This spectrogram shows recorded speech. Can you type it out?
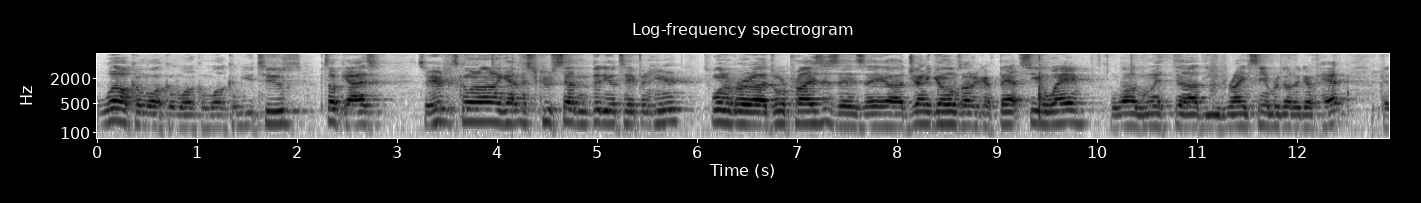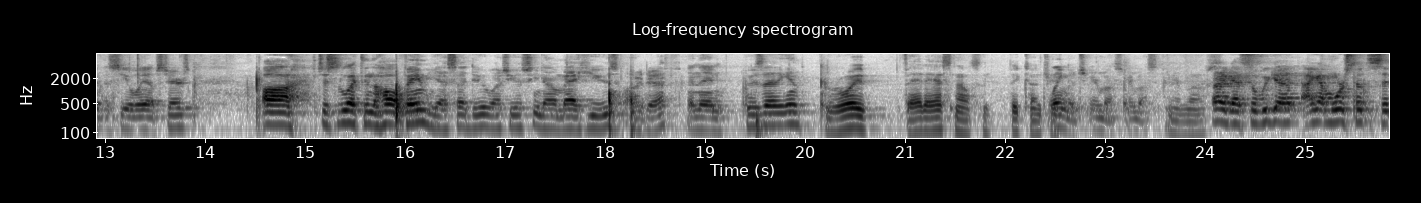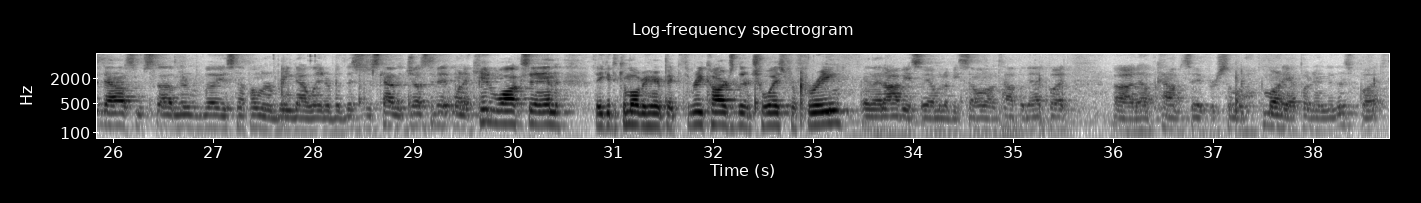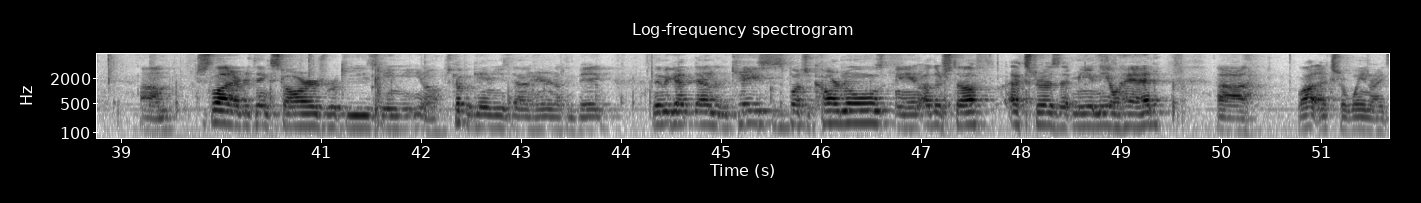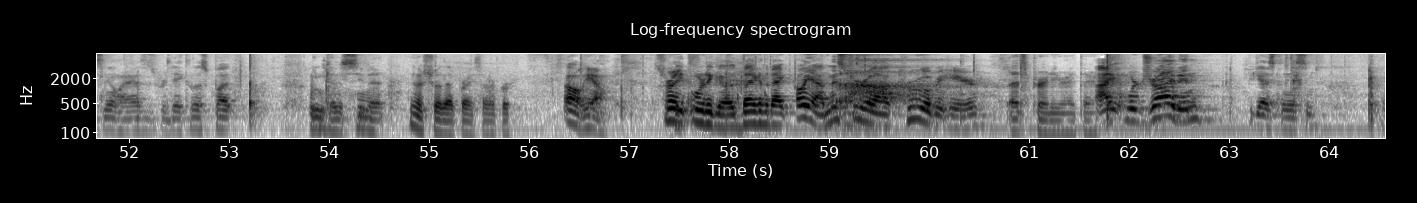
Welcome, welcome, welcome, welcome, YouTube. What's up, guys? So here's what's going on. I got Mr. Crew 7 videotaping here. It's one of our uh, door prizes is a uh, Jonny Gomes autographed bat COA, along with uh, the Ryne Sandberg autographed hat. Got the COA upstairs. Uh, just selecting the Hall of Fame. Yes, I do. Watch UFC now. Matt Hughes autograph. And then, who's that again? Roy Badass Nelson, Big Country. Language, earmuffs, earmuffs. Earmuffs. All right, guys. So we got I got more stuff to sit down, some stuff, memorabilia stuff I'm gonna bring down later. But this is just kind of the gist of it. When a kid walks in, they get to come over here and pick three cards of their choice for free, and then obviously I'm gonna be selling on top of that, but uh, to help compensate for some of the money I put into this. But um, just a lot of everything: stars, rookies, game. You know, just a couple game news down here, nothing big. Then we got down to the case. There's a bunch of Cardinals and other stuff, extras that me and Neil had. Uh, a lot of extra Wainwrights Neil has. It's ridiculous, but you can kind of see that. I'm gonna show that Bryce Harper. Oh yeah, that's right. Where'd it go? Back in the back. Oh yeah, Mr. Uh, Crew over here. That's pretty right there. I we're driving. If you guys can listen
